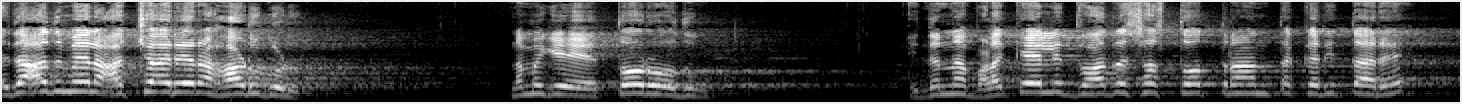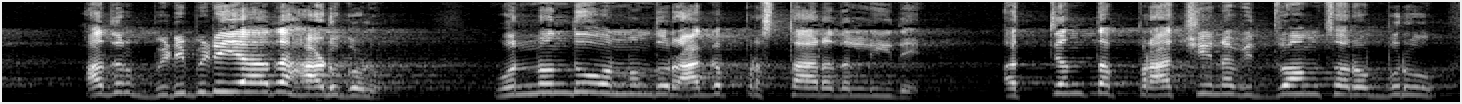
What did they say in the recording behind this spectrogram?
ಇದಾದ ಮೇಲೆ ಆಚಾರ್ಯರ ಹಾಡುಗಳು ನಮಗೆ ತೋರೋದು. ಇದನ್ನು ಬಳಕೆಯಲ್ಲಿ ದ್ವಾದಶ ಸ್ತೋತ್ರ ಅಂತ ಕರೀತಾರೆ. ಆದರೂ ಬಿಡಿಬಿಡಿಯಾದ ಹಾಡುಗಳು ಒಂದೊಂದು ಒಂದೊಂದು ರಾಗ ಪ್ರಸ್ತಾರದಲ್ಲಿ ಇದೆ. ಅತ್ಯಂತ ಪ್ರಾಚೀನ ವಿದ್ವಾಂಸರೊಬ್ಬರು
